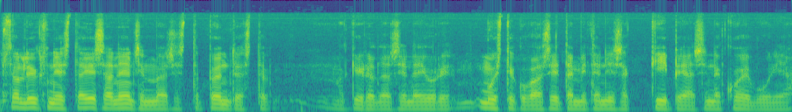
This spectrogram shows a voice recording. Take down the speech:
Se oli yksi niistä isän ensimmäisistä pöntöistä, mä kirjoitan siinä juuri muistikuvaa siitä, miten isä kiipeää sinne koivuun ja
